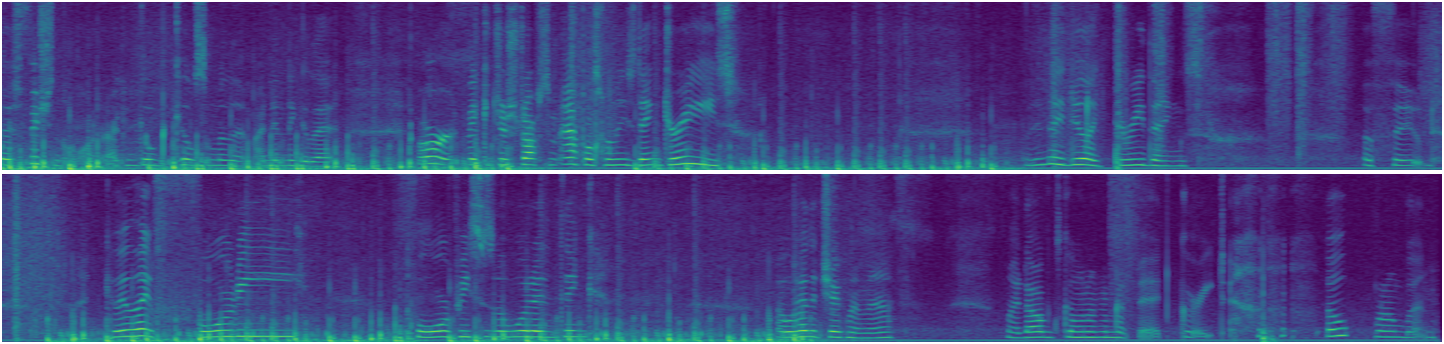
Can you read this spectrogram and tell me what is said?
there's fish in the water. I can go kill some of them. I didn't think of that. Or they could just drop some apples from these dang trees. I think they do like three things of food. Can we have like 44 pieces of wood, I think? Oh, I would have to check my math. My dog's going under my bed. Great. oh, wrong button.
